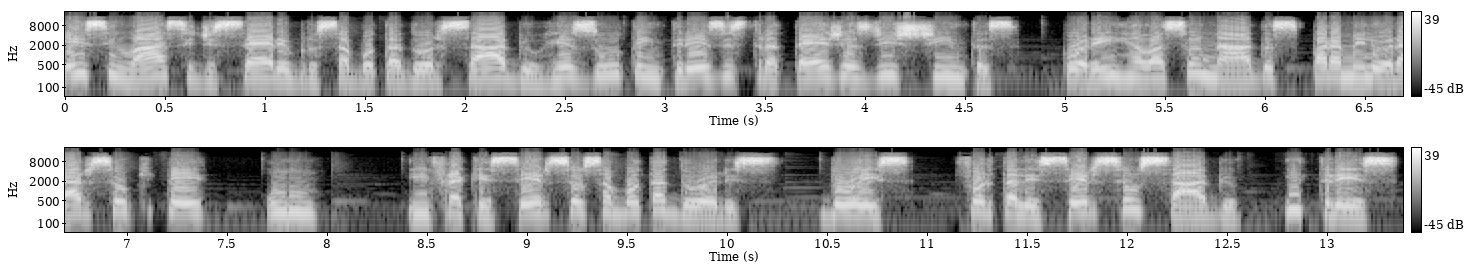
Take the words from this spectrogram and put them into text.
Esse enlace de cérebro sabotador sábio resulta em três estratégias distintas, porém relacionadas, para melhorar seu QP. 1. Um, enfraquecer seus sabotadores. 2. Fortalecer seu sábio. E 3.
